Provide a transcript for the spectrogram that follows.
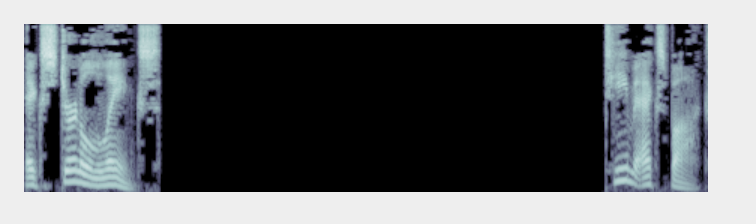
External links Team Xbox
